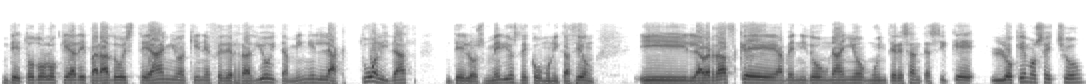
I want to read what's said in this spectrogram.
de todo lo que ha deparado este año aquí en FD Radio y también en la actualidad de los medios de comunicación. Y la verdad que ha venido un año muy interesante, así que lo que hemos hecho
